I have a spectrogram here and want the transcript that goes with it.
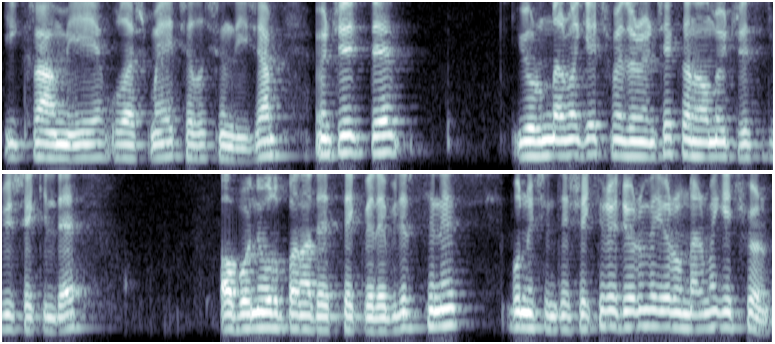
ikramiyeye ulaşmaya çalışın diyeceğim. Öncelikle yorumlarıma geçmeden önce kanalıma ücretsiz bir şekilde abone olup bana destek verebilirsiniz. Bunun için teşekkür ediyorum ve yorumlarıma geçiyorum.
